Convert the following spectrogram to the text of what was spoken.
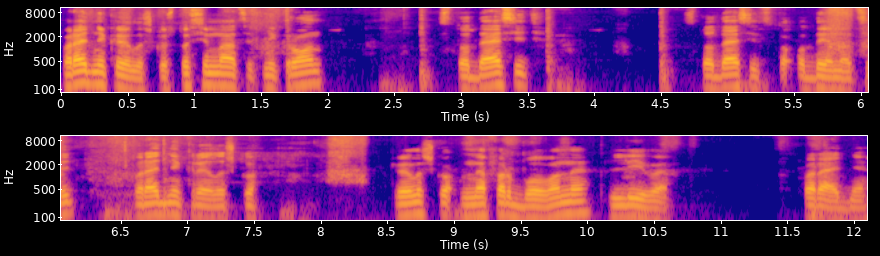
Переднє крилишко 117 мікрон, 110, 110, 111. Переднє крилишко. Крилишко не фарбоване, ліве. Переднє.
